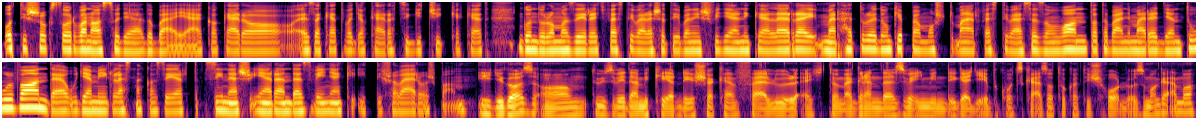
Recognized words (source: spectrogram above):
ott is sokszor van az, hogy eldobálják akár a, ezeket, vagy akár a csikkeket. Gondolom azért egy fesztivál esetében is figyelni kell erre, mert hát tulajdonképpen most már fesztivál szezon van, Tatabánya már egyen túl van, de ugye még lesznek azért színes ilyen rendezvények itt is a városban. Így igaz, a tűzvédelmi kérdéseken felül egy tömegrendezvény mindig egyéb kockázatokat is hordoz magában magába.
